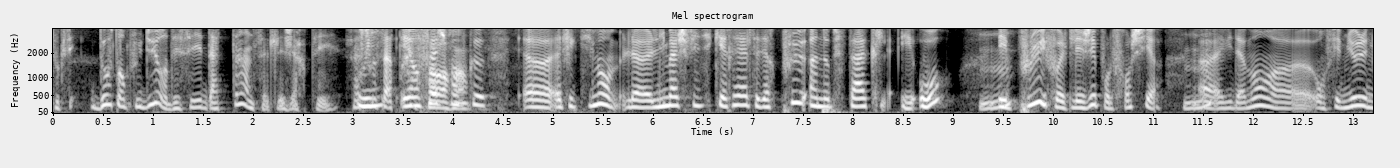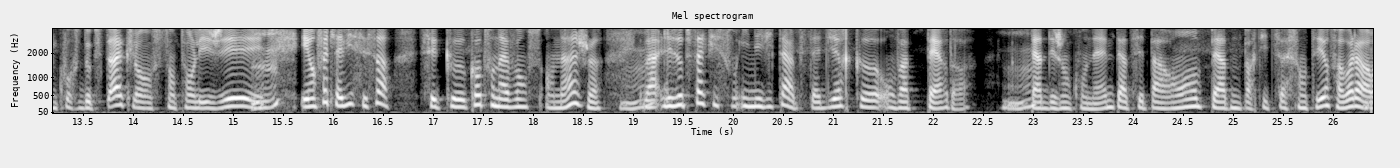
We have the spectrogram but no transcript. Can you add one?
Donc c'est d'autant plus dur d'essayer d'atteindre cette légèreté. Ça, oui. ça très et en fait, je pense hein. que euh, effectivement, l'image physique est réelle, c'est-à-dire plus un obstacle est haut, et mhm. plus il faut être léger pour le franchir. Mhm. Euh, évidemment, euh, on fait mieux une course d'obstacles en se sentant léger. Mhm. Et, en fait, la vie, c'est ça. C'est que quand on avance en âge, bah, les obstacles, ils sont inévitables. C'est-à-dire qu'on va perdre. Perdre des gens qu'on aime, perdre ses parents, perdre une partie de sa santé. Enfin voilà,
